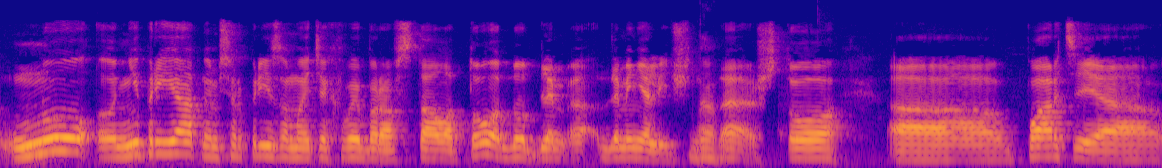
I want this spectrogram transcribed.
ну, неприятным сюрпризом этих выборов стало то, ну, для, для меня лично, да. Да, что э, партия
